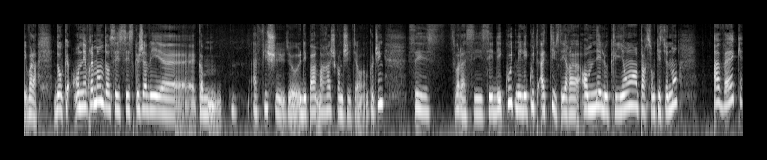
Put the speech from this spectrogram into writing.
et voilà. Donc, on est vraiment dans. C'est ce que j'avais euh, comme affiche au démarrage quand j'étais en coaching. C'est. Voilà, c'est c'est l'écoute, mais l'écoute active, c'est-à-dire euh, emmener le client par son questionnement avec,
